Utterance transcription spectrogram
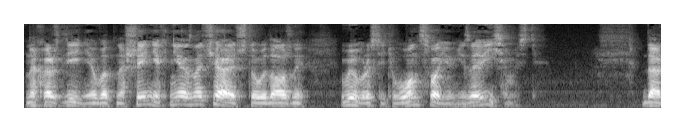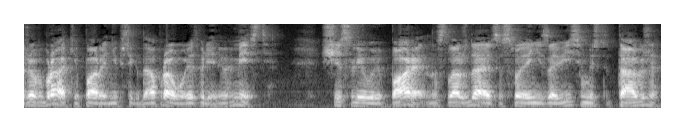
Нахождение в отношениях не означает, что вы должны выбросить вон свою независимость. Даже в браке пары не всегда проводят время вместе. Счастливые пары наслаждаются своей независимостью так же,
